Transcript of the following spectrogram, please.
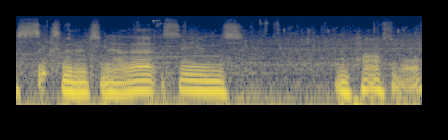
We're six minutes now. That seems impossible.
